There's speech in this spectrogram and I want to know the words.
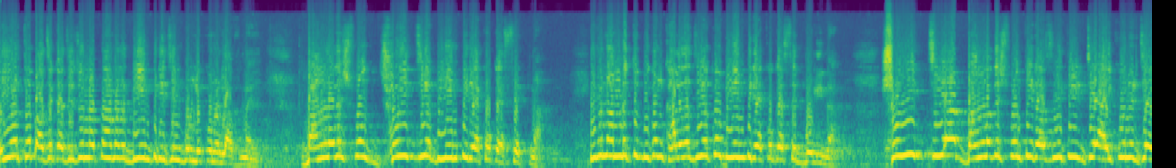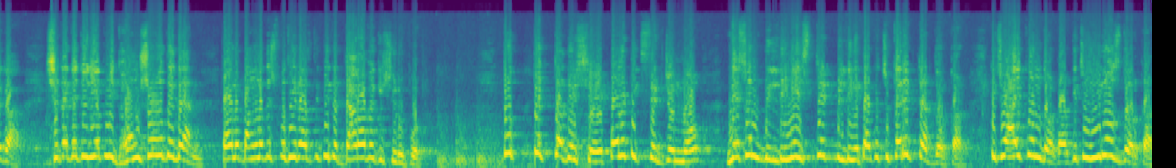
এই অর্থে বাজে কাজ এই জন্য আপনার আমাদের বিএনপি রিজেন করলে কোনো লাভ নাই। বাংলাদেশ শহীদ জিয়া বিএনপির একক অ্যাসেট না। ইভেন আমরা তো বেগম খালেদা জিয়াকেও বিএনপির একক অ্যাসেট বলি না। শহীদ জিয়া বাংলাদেশপন্থী রাজনীতির যে আইকনের জায়গা, সেটাকে যদি আপনি ধ্বংস হতে দেন, তাহলে বাংলাদেশপন্থী রাজনীতিতে দাঁড়াবে কিসের উপর? প্রত্যেকটা দেশে পলিটিক্স এর জন্য নেশন বিল্ডিং এ স্টেট বিল্ডিং এ তার কিছু ক্যারেক্টার দরকার, কিছু আইকন দরকার, কিছু হিরোজ দরকার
